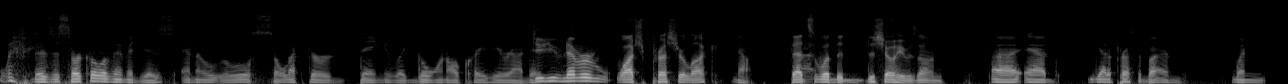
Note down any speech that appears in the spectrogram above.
No whammies. There's a circle of images, and a little selector thing is like going all crazy around it. Dude, you've never watched Press Your Luck? No. That's Uh, what the the show he was on. uh, and you gotta press the button when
